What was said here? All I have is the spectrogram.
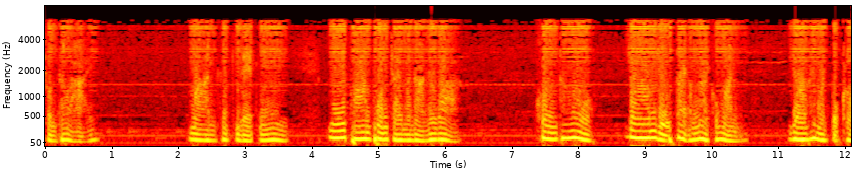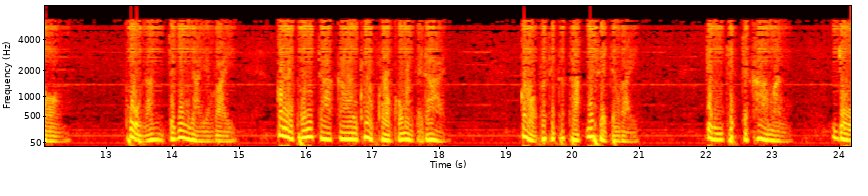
ชนทั้งหลาย มารคือกิเลสนี้ มีความภูมิใจมานานแล้วว่า คนทั้งโลกยอมอยู่ใต้อำนาจของมัน ยอมให้มันปกครอง ผู้นั้นจะยิ่งใหญ่อย่างไร ก็ไม่พ้นจากการครอบครองของมันไปได้ ก็พระสิทธัตถะไม่เสร็จอย่างไร จึงคิดจะฆ่ามัน อยู่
